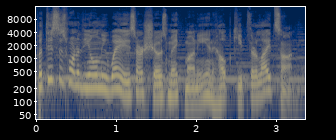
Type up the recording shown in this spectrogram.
but this is one of the only ways our shows make money and help keep their lights on.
